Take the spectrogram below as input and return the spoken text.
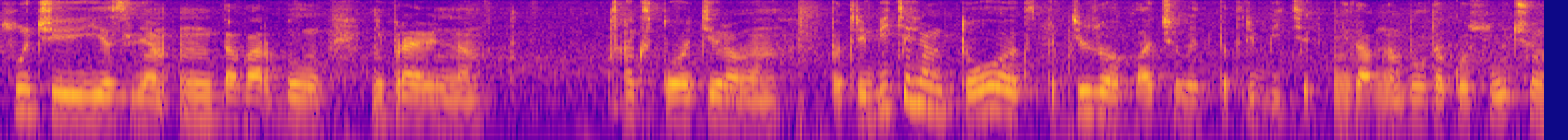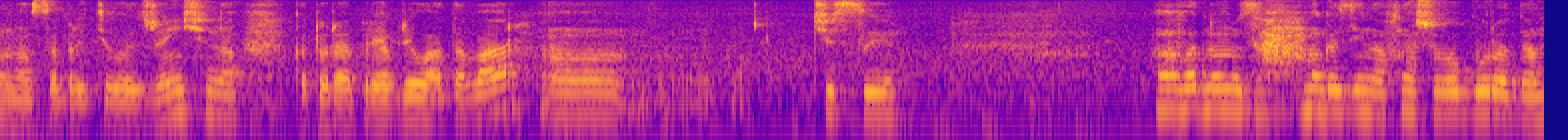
В случае, если товар был неправильно эксплуатирован потребителем, то экспертизу оплачивает потребитель. Недавно был такой случай, у нас обратилась женщина, которая приобрела товар, а, часы в одном из магазинов нашего города.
